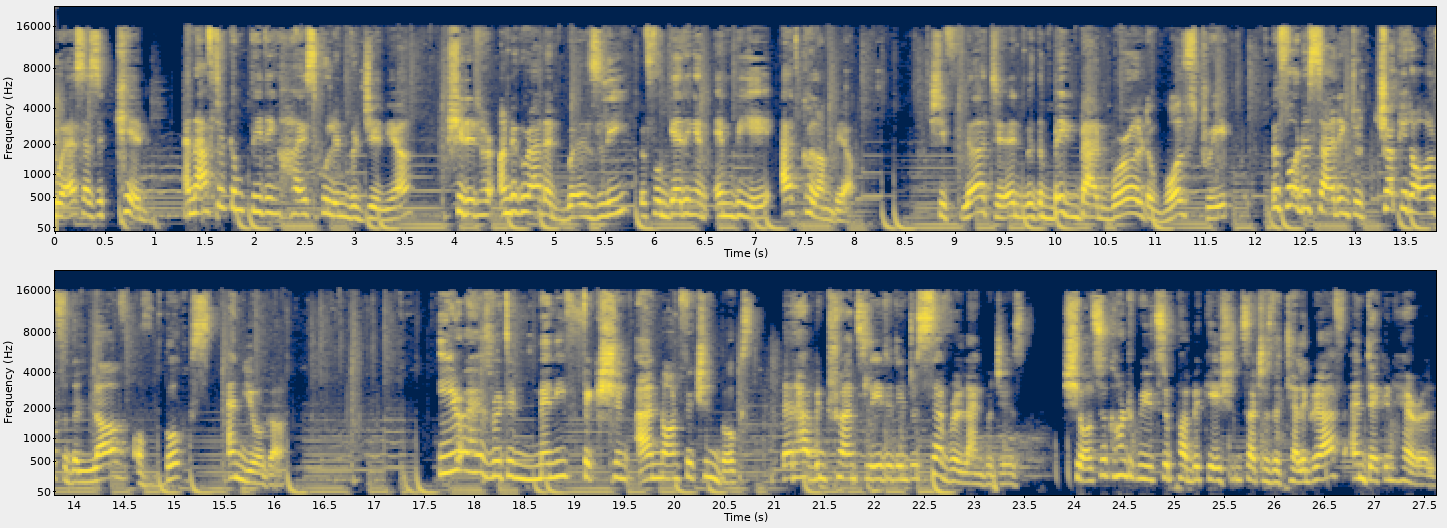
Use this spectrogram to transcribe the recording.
US as a kid, and after completing high school in Virginia, she did her undergrad at Wellesley before getting an MBA at Columbia. She flirted with the big bad world of Wall Street before deciding to chuck it all for the love of books and yoga. Ira has written many fiction and non-fiction books that have been translated into several languages. She also contributes to publications such as The Telegraph and Deccan Herald.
